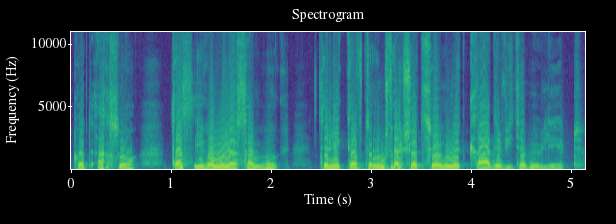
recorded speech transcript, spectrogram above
Gott, ach so, das ist Iron Müllers Hamburg. Der liegt auf der Unfallstation und wird gerade wiederbelebt.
